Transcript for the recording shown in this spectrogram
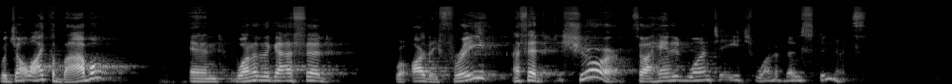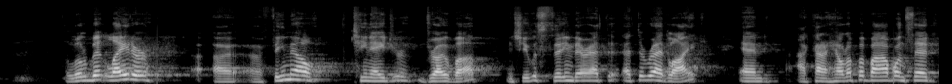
Would y'all like a Bible? And one of the guys said, Well, are they free? I said, Sure. So I handed one to each one of those students. A little bit later, a, a female teenager drove up and she was sitting there at the, at the red light. And I kind of held up a Bible and said,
